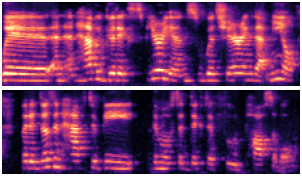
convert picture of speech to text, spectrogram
with and, and have a good experience with sharing that meal but it doesn't have to be the most addictive food possible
